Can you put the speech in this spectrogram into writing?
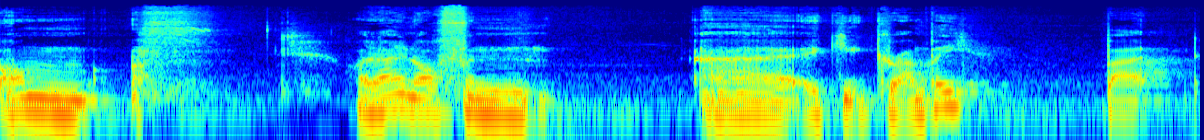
I'm, I don't often uh, get grumpy, but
